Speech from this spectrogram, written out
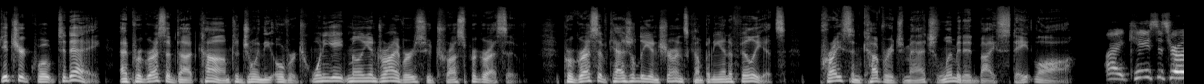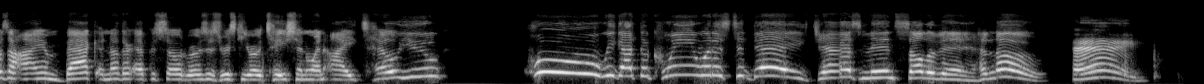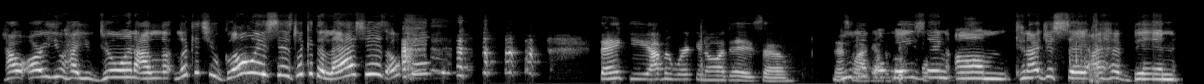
Get your quote today at progressive.com to join the over 28 million drivers who trust Progressive. Progressive Casualty Insurance Company and Affiliates. Price and coverage match limited by state law. All right, Case, it's Rosa. I am back. Another episode, Rosa's Risky Rotation. When I tell you, whoo, we got the queen with us today, Jazmine Sullivan. Hello. Hey. How are you? How you doing? I lo- look at you glowing, sis. Look at the lashes. Okay. Thank you. I've been working all day, so that's you why look I got amazing. Um, can I just say I have been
